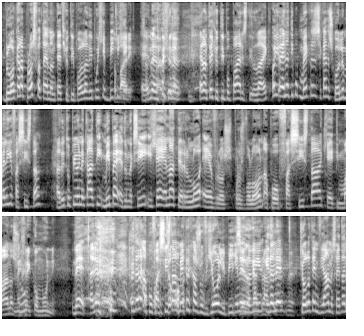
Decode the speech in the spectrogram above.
Μπλόκαρα πρόσφατα έναν τέτοιο τύπο, δηλαδή που είχε μπει Τον και Μπάρι. είχε. Σαν ναι, τον Μπάρι, όχι, ναι. ναι. Έναν τέτοιο τύπο πάρει στη like. Όχι, έναν τύπο που με έκραζε σε κάθε σχόλιο, με έλεγε φασίστα. Δηλαδή το οποίο είναι κάτι. Μη είπε, εντωμεταξύ είχε ένα τερλό εύρος προσβολών από φασίστα και τη μάνα σου. Μέχρι κομμούνι. Ναι, αλλά ήταν από φασίστα μέχρι χαζοβιόλι. Πήγαινε, Ξέρω δηλαδή κάτι ήταν πράγμα, ναι. και όλα τα ενδιάμεσα. Ήταν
